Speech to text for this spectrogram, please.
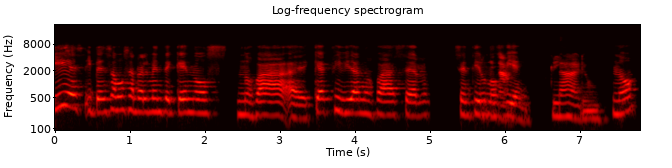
Y, es, y pensamos en realmente qué nos, nos va, eh, qué actividad nos va a hacer sentirnos bien. Claro. ¿No?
